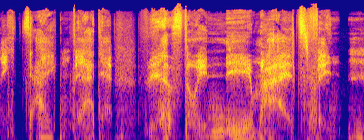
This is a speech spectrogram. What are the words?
nicht zeigen werde, wirst du ihn niemals finden.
